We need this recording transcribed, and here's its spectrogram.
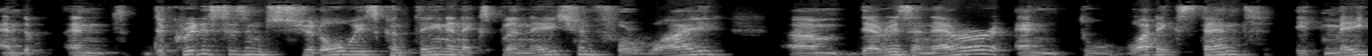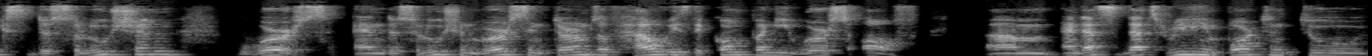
And the, and the criticism should always contain an explanation for why um, there is an error and to what extent it makes the solution worse and the solution worse in terms of how is the company worse off um, and that's that's really important to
